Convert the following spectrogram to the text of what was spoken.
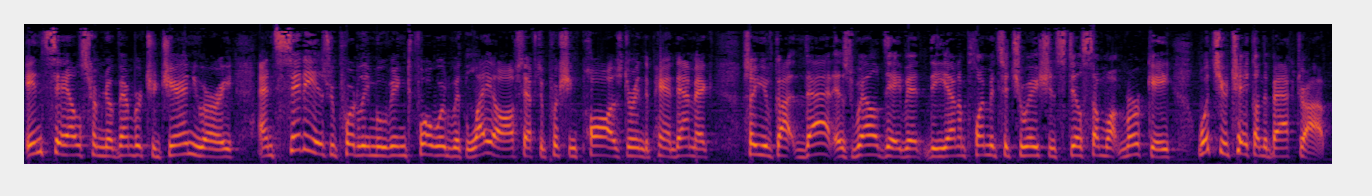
in sales from November to January. And Citi is reportedly moving forward with layoffs after pushing pause during the pandemic. So you've got that as well, David. The unemployment situation still somewhat murky. What's your take on the backdrop?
